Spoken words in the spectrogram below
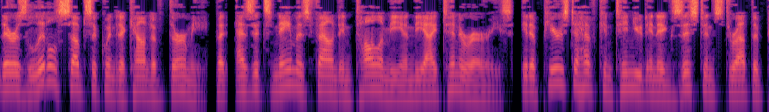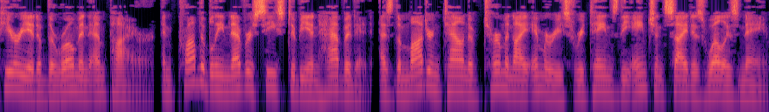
There is little subsequent account of Thermae, but, as its name is found in Ptolemy and the Itineraries, it appears to have continued in existence throughout the period of the Roman Empire, and probably never ceased to be inhabited, as the modern town of Termini Imerese retains the ancient site as well as name.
